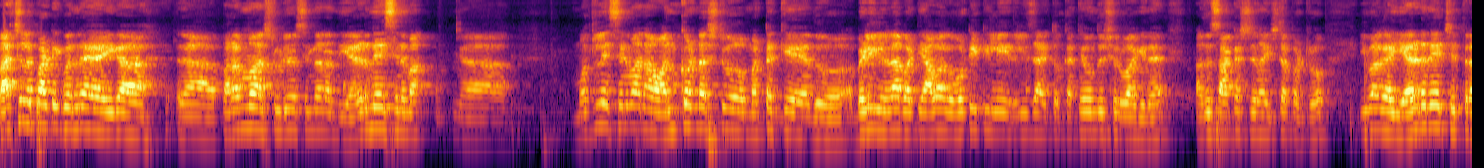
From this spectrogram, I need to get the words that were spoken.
ಬ್ಯಾಚುಲರ್ ಪಾರ್ಟಿಗೆ ಬಂದರೆ ಈಗ ಪರಮ್ಮ ಪರಮ ಸ್ಟುಡಿಯೋಸ್ ಇಂದ ನಂದು ಎರಡನೇ ಸಿನಿಮಾ. ಮೊದಲನೇ ಸಿನಿಮಾ ನಾವು ಅನ್ಕೊಂಡಷ್ಟು ಮಟ್ಟಕ್ಕೆ ಅದು ಬೆಳಿಲಿಲ್ಲ ಬಟ್ ಯಾವಾಗ ಓ ಟಿ ಟಿಲಿ ರಿಲೀಸ್ ಆಯ್ತು ಒಂದು ಶುರುವಾಗಿದೆ. ಅದು ಸಾಕಷ್ಟು ಜನ ಇಷ್ಟಪಟ್ಟರು ಇವಾಗ ಎರಡನೇ ಚಿತ್ರ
